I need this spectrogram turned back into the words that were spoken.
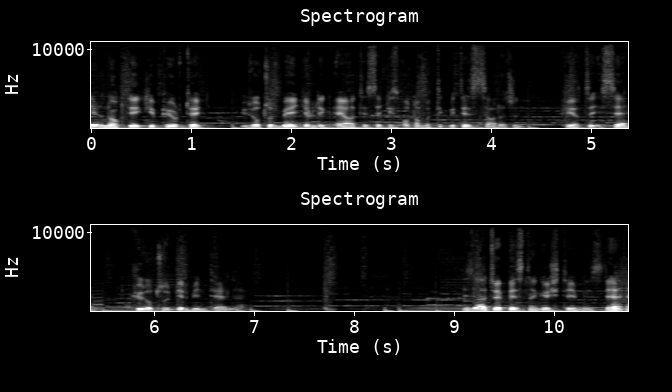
1.2 PureTech 130 beygirlik EAT8 otomatik vitesli aracın fiyatı ise 231.000 TL. Dizel cephesine geçtiğimizde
